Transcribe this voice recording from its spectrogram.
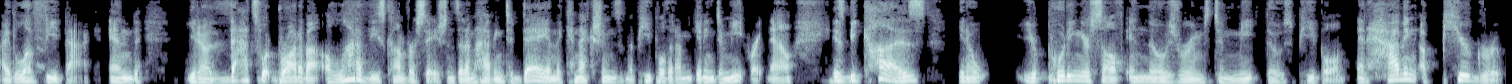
I'd love feedback. And, you know, that's what brought about a lot of these conversations that I'm having today and the connections and the people that I'm getting to meet right now is because, you know, you're putting yourself in those rooms to meet those people and having a peer group,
